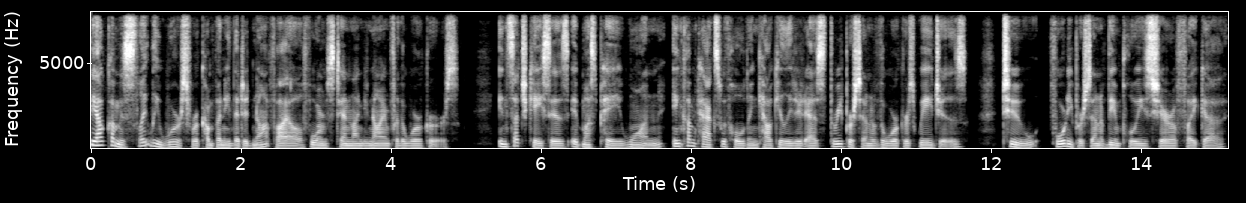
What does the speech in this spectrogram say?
The outcome is slightly worse for a company that did not file Forms 1099 for the workers. In such cases, it must pay 1. Income tax withholding calculated as 3% of the worker's wages, 2. 40% of the employee's share of FICA,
